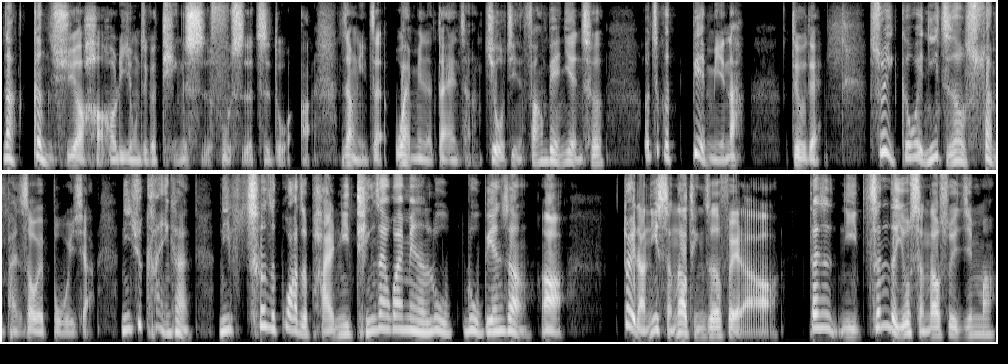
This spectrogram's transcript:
那更需要好好利用这个停驶复驶的制度啊，让你在外面的代验场就近方便验车，而这个便民呐。对不对？所以各位，你只要算盘稍微拨一下，你去看一看，你车子挂着牌，你停在外面的路路边上啊，对了，你省到停车费了啊，但是你真的有省到税金吗？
